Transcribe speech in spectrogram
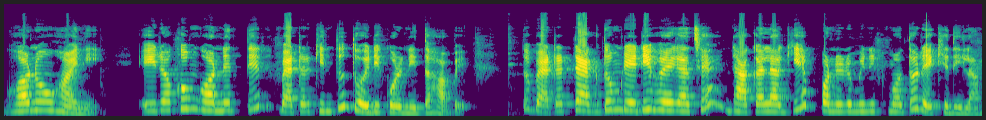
ঘনও হয়নি। এই রকম ঘনত্বের ব্যাটার কিন্তু তৈরি করে নিতে হবে। তো ব্যাটারটা একদম রেডি হয়ে গেছে, ঢাকা লাগিয়ে পনেরো মিনিট মতো রেখে দিলাম।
